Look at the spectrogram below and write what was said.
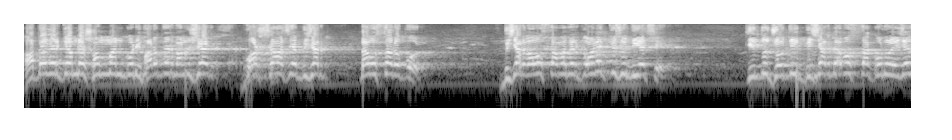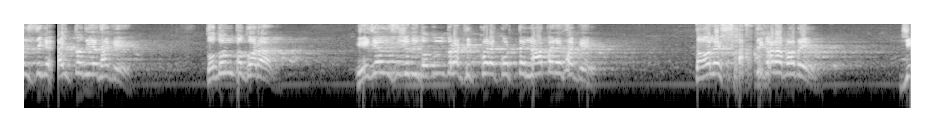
আপনাদেরকে আমরা সম্মান করি ভারতের মানুষের ভরসা আছে বিচার ব্যবস্থার ওপর। বিচার ব্যবস্থা আমাদেরকে অনেক কিছু দিয়েছে কিন্তু যদি বিচার ব্যবস্থা কোনো এজেন্সিকে দায়িত্ব দিয়ে থাকে তদন্ত করার। এজেন্সি যদি তদন্তটা ঠিক করে করতে না পেরে থাকে, তাহলে শাস্তি কারা পাবে? যে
